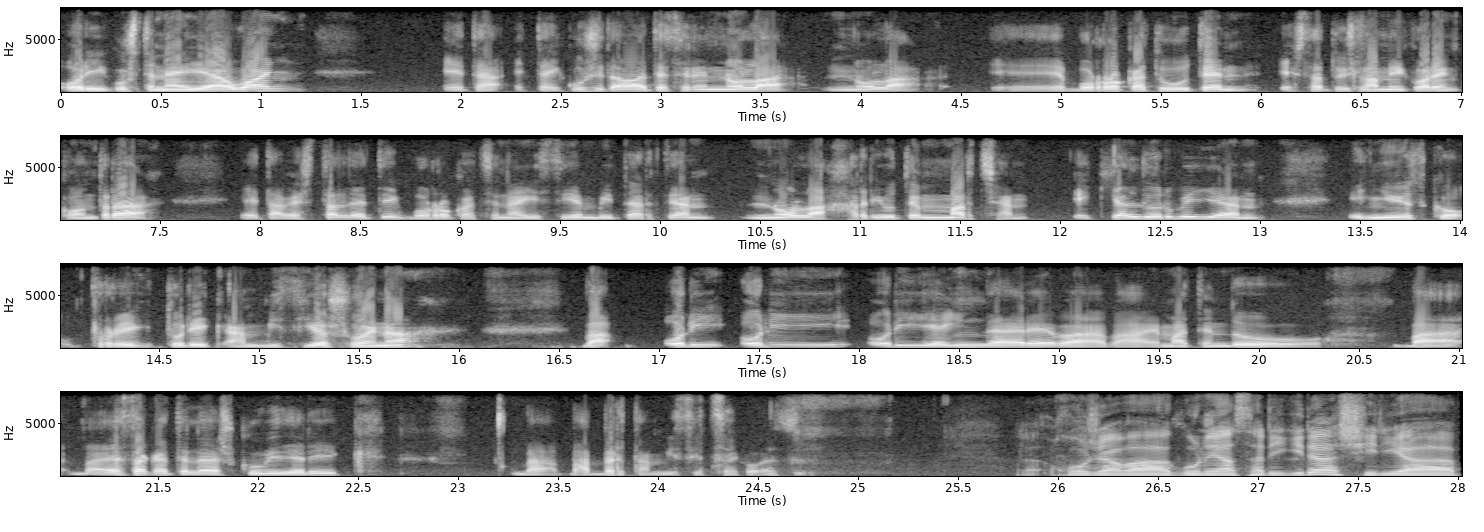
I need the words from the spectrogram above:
Hori ikusten nahi hauain, eta, eta ikusita batez ere nola, nola e, borrokatu duten Estatu Islamikoaren kontra, eta bestaldetik borrokatzen ari ziren bitartean nola jarri duten martxan ekialde hurbilean inoizko proiekturik ambiziosoena, ba hori hori hori eginda ere ba, ba, ematen du ba, ba ez dakatela eskubiderik ba, ba bertan bizitzeko, ez? Joja ba, gunea zari gira, Siria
